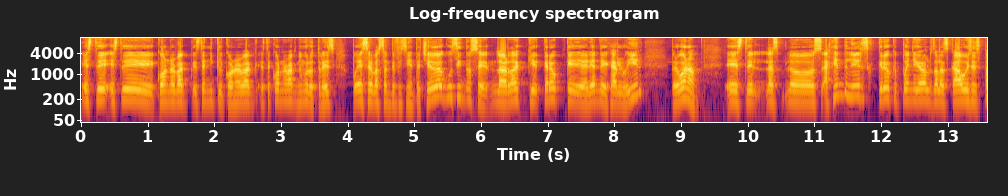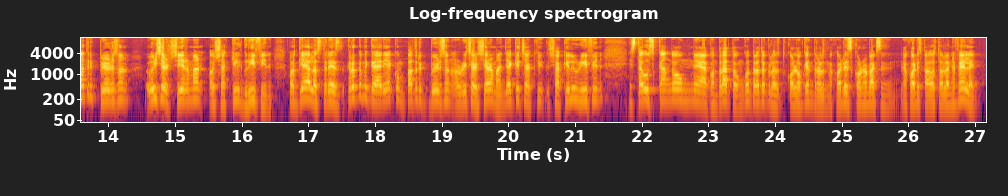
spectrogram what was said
este, este cornerback, este nickel cornerback, este cornerback número 3 puede ser bastante eficiente. Chido Agusi, no sé, la verdad creo que deberían de dejarlo ir. Pero bueno, este, los agentes líderes creo que pueden llegar a los Dallas Cowboys es Patrick Pearson, Richard Sherman o Shaquille Griffin. Cualquiera de los tres. Creo que me quedaría con Patrick Pearson o Richard Sherman, ya que Shaquille, Griffin está buscando un mega contrato, un contrato que lo coloque entre los mejores cornerbacks mejores pagos de toda la NFL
